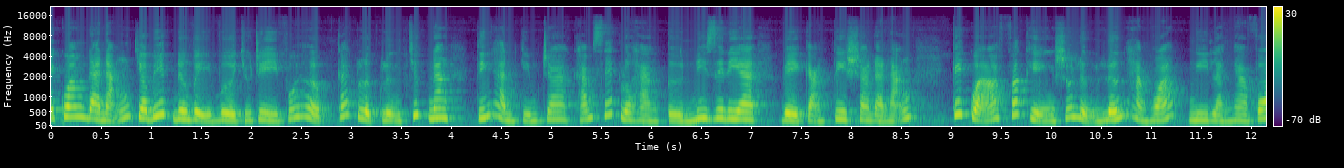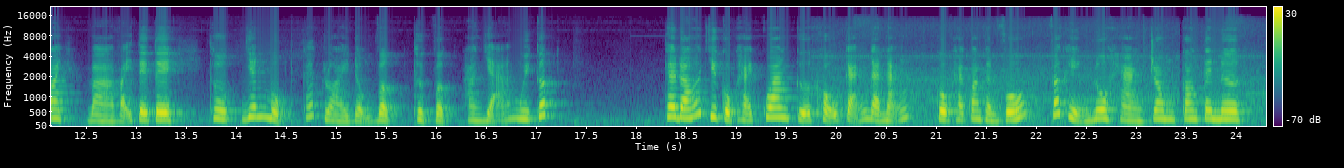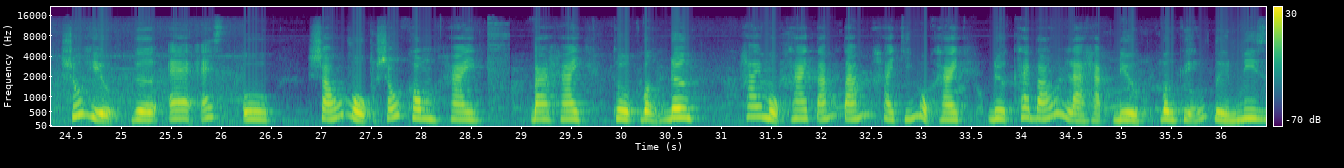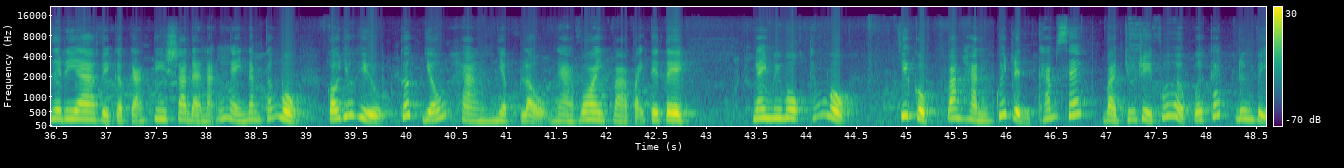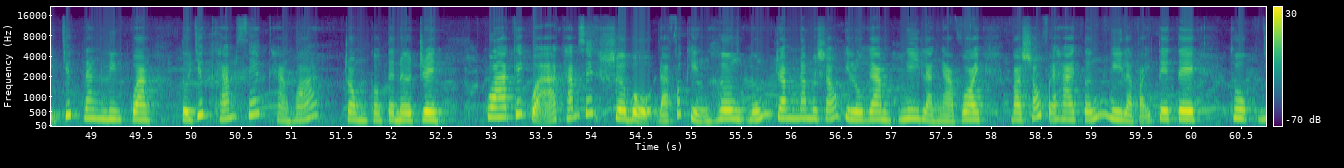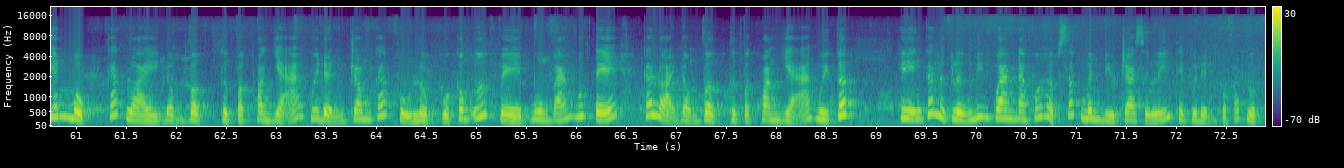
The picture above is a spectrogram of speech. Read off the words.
Hải quan Đà Nẵng cho biết đơn vị vừa chủ trì phối hợp các lực lượng chức năng tiến hành kiểm tra khám xét lô hàng từ Nigeria về cảng Tiên Sa Đà Nẵng. Kết quả phát hiện số lượng lớn hàng hóa nghi là ngà voi và vảy tê tê thuộc danh mục các loài động vật, thực vật hoang dã nguy cấp. Theo đó, Chi cục Hải quan cửa khẩu cảng Đà Nẵng, Cục Hải quan thành phố phát hiện lô hàng trong container số hiệu GESU 32 thuộc vận đơn 212882912 được khai báo là hạt điều vận chuyển từ Nigeria về cập cảng Tiên Sa Đà Nẵng ngày 5 tháng 1 có dấu hiệu cất giấu hàng nhập lậu ngà voi và vải TT. Ngày 11 tháng 1, Chi cục ban hành quyết định khám xét và chủ trì phối hợp với các đơn vị chức năng liên quan tổ chức khám xét hàng hóa trong container trên. Qua kết quả khám xét sơ bộ đã phát hiện hơn 456 kg nghi là ngà voi và 6,2 tấn nghi là vảy tê tê thuộc danh mục các loài động vật, thực vật hoang dã quy định trong các phụ lục của Công ước về buôn bán quốc tế các loại động vật, thực vật hoang dã nguy cấp. Hiện các lực lượng liên quan đang phối hợp xác minh điều tra xử lý theo quy định của pháp luật.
